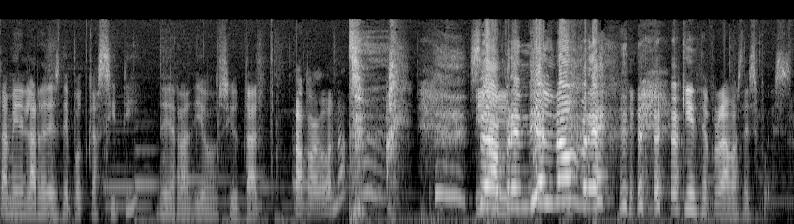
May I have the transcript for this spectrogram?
también en las redes de Podcast City, de Radio Ciutat Tarragona. ¡Se aprendió el nombre! 15 programas después.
